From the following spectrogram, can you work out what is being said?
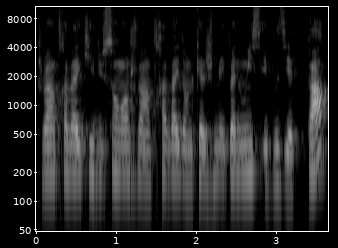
je veux un travail qui ait du sens, je veux un travail dans lequel je m'épanouisse et vous n'y êtes pas,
